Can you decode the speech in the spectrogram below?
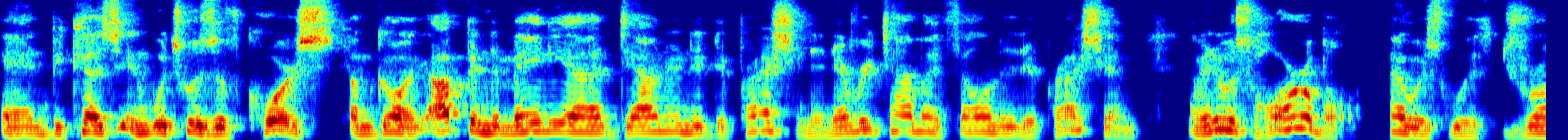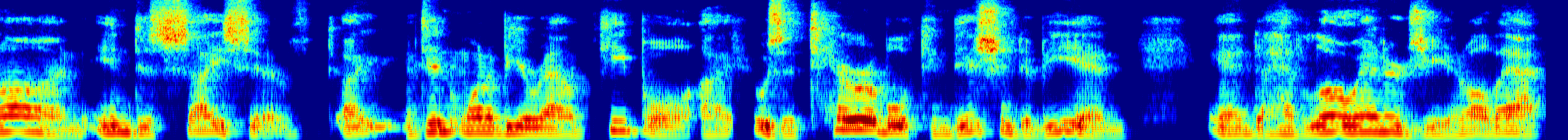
and because in which was of course i'm going up into mania down into depression and every time i fell into depression i mean it was horrible. I was withdrawn indecisive. I didn't want to be around people. I, it was a terrible condition to be in and i had low energy and all that.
